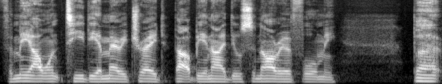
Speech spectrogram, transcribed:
for me, I want TD Ameritrade. That would be an ideal scenario for me, but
